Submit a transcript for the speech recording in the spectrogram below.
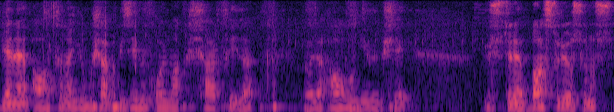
gene altına yumuşak bir zemin koymak şartıyla böyle havlu gibi bir şey. Üstüne bastırıyorsunuz.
